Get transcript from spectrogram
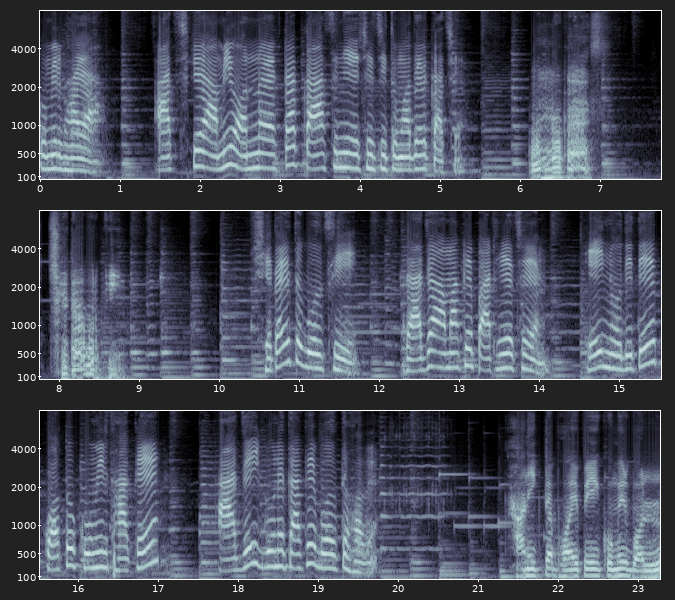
কুমির ভাইয়া আজকে আমি অন্য একটা কাজ নিয়ে এসেছি তোমাদের কাছে। অন্য কাজ? সেটা আবার কি? সেটাই তো বলছি। রাজা আমাকে পাঠিয়েছেন। এই নদীতে কত কুমির থাকে আজই গুণে তাকে বলতে হবে। খানিকটা ভয় পেয়ে কুমির বলল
